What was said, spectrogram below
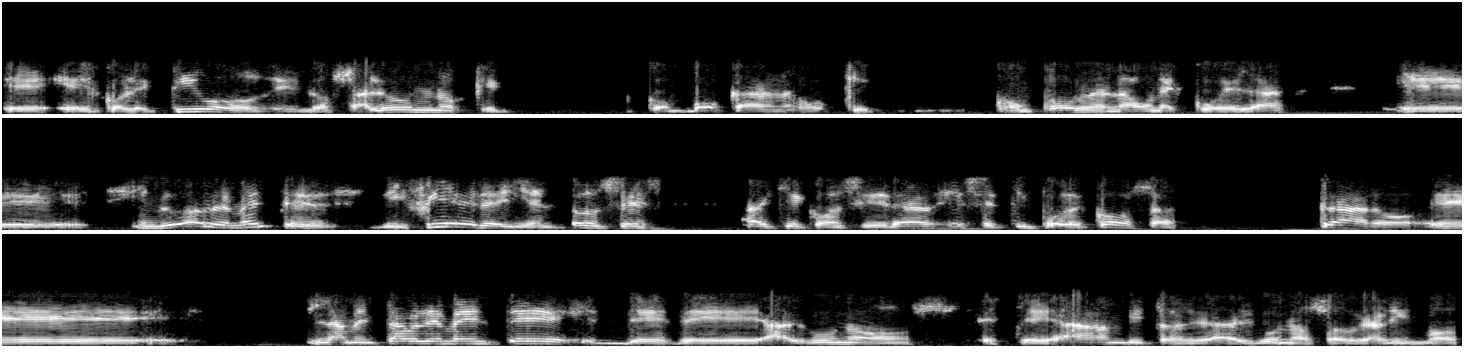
el colectivo de los alumnos que convocan o que concurren a una escuela, indudablemente difiere y entonces hay que considerar ese tipo de cosas. Claro, eh, lamentablemente desde algunos este, ámbitos, de algunos organismos,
